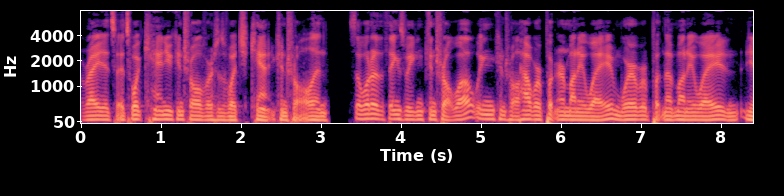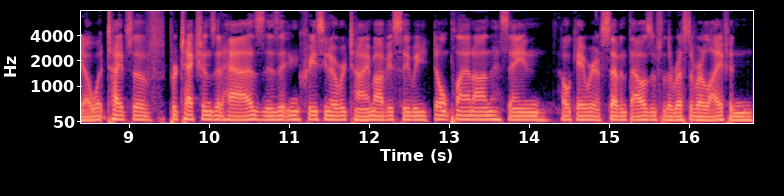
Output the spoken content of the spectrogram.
right? It's it's what can you control versus what you can't control, and so what are the things we can control? Well, we can control how we're putting our money away and where we're putting that money away and you know what types of protections it has. Is it increasing over time? Obviously, we don't plan on saying, okay, we're going to have 7,000 for the rest of our life and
